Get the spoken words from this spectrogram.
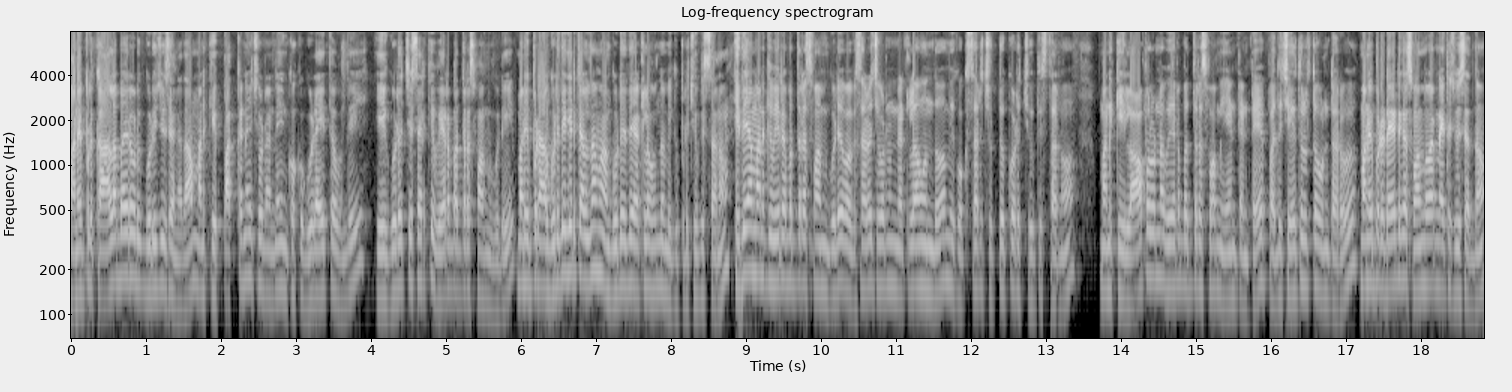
మనం ఇప్పుడు కాలభైరవుడి గుడి చూసాం కదా మనకి పక్కనే చూడండి ఇంకొక గుడి అయితే ఉంది. ఈ గుడి వచ్చేసరికి వీరభద్ర స్వామి గుడి. మరి ఇప్పుడు ఆ గుడి దగ్గరికి వెళ్దాం ఆ గుడి ఎట్లా ఉందో మీకు ఇప్పుడు చూపిస్తాను. ఇదే మనకి వీరభద్ర స్వామి గుడి ఒకసారి చూడండి ఎట్లా ఉందో మీకు ఒకసారి చుట్టూ కూడా చూపిస్తాను. మనకి లోపల ఉన్న వీరభద్ర స్వామి ఏంటంటే పది చేతులతో ఉంటారు. మనం ఇప్పుడు డైరెక్ట్గా స్వామివారిని అయితే చూసేద్దాం.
